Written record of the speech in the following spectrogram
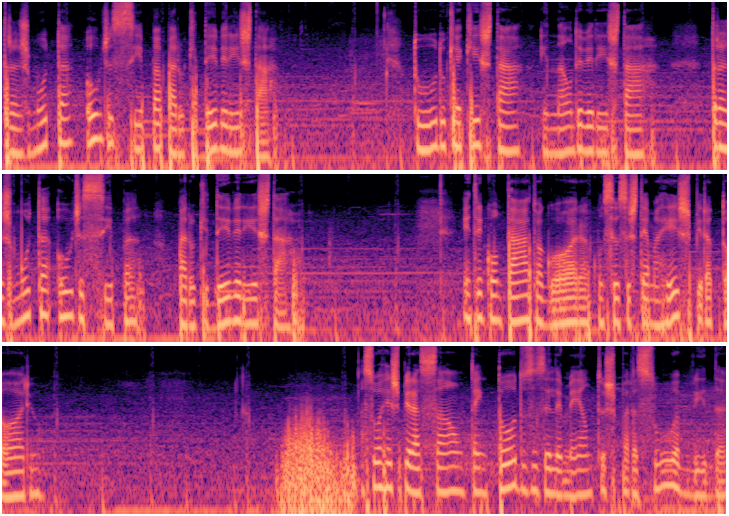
transmuta ou dissipa para o que deveria estar. Tudo o que aqui está e não deveria estar, transmuta ou dissipa para o que deveria estar. Entre em contato agora com seu sistema respiratório. A sua respiração tem todos os elementos para a sua vida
